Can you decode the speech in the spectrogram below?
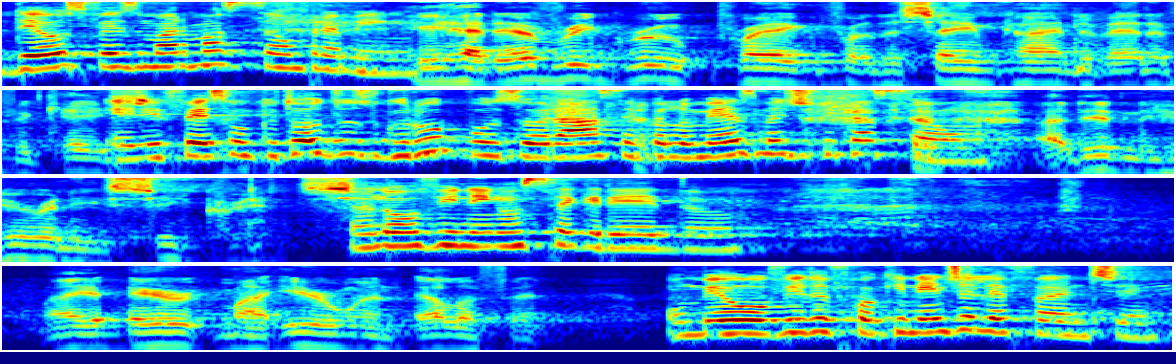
Deus fez uma armação para mim. He had every group praying for the same kind of edification. Ele fez com que todos os grupos orassem pela mesma edificação. I didn't hear any secrets. Eu não ouvi nenhum segredo. My ear, my ear went elephant. O meu ouvido ficou que nem de elefante. So when I finally recovered myself and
